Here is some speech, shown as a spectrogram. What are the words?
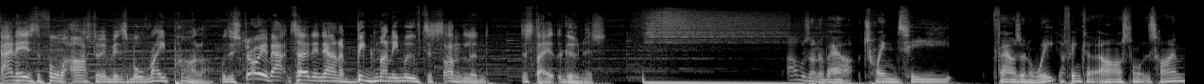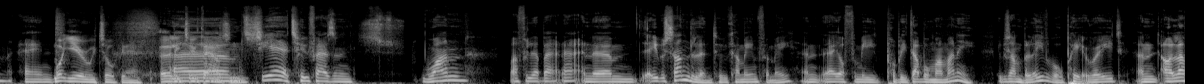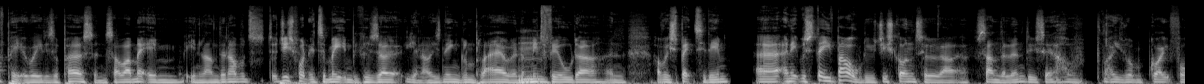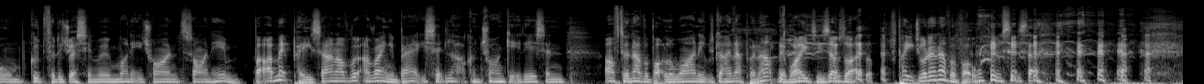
And here's the former Arsenal invincible Ray Parlour with a story about turning down a big money move to Sunderland to stay at the Gooners. I was on about 20,000 a week, I think, at Arsenal at the time. And What year are we talking here? Early Um, 2000s? yeah, 2001. I feel about that. And um, it was Sunderland who come in for me, and they offered me probably double my money. It was unbelievable. Peter Reid, and I love Peter Reid as a person, so I met him in London. I, was, I just wanted to meet him because uh, you know he's an England player and a Mm. midfielder, and I respected him. Uh, and it was Steve Bould who's just gone to uh, Sunderland who said, "Oh, he's on great form, good for the dressing room. Why don't you try and sign him?" But I met Peter and I, I rang him back. He said, "Look, I can try and get you this." And after another bottle of wine, he was going up and up their wages. I was like, "Pete, do you want another bottle?"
